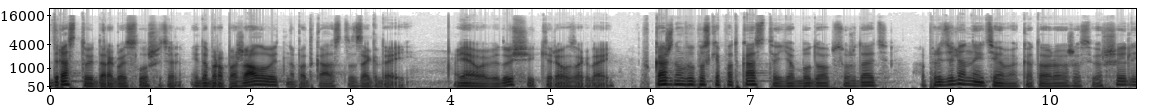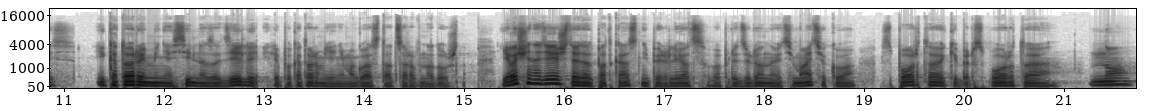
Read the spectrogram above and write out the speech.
Здравствуй, дорогой слушатель, и добро пожаловать на подкаст «Загдай». Я его ведущий Кирилл Загдай. В каждом выпуске подкаста я буду обсуждать определенные темы, которые уже свершились, и которые меня сильно задели или по которым я не могу остаться равнодушным. Я очень надеюсь, что этот подкаст не перельется в определенную тематику спорта, киберспорта, но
